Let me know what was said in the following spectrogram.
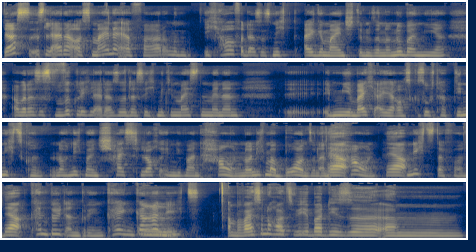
Das ist leider aus meiner Erfahrung und ich hoffe, dass es nicht allgemein stimmt, sondern nur bei mir. Aber das ist wirklich leider so, dass ich mit den meisten Männern äh, mir Weicheier ausgesucht habe, die nichts konnten. Noch nicht mal ein scheiß Loch in die Wand hauen. Noch nicht mal bohren, sondern ja. hauen. Ja. Nichts davon. Ja. Kein Bild anbringen, kein gar mhm. nichts. Aber weißt du noch, als wir über diese, ähm,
